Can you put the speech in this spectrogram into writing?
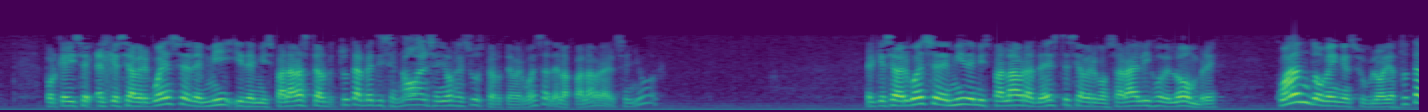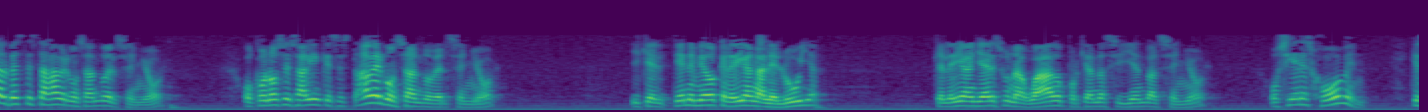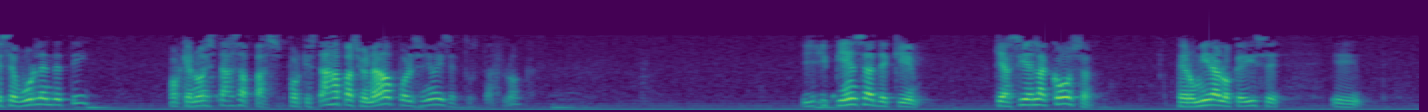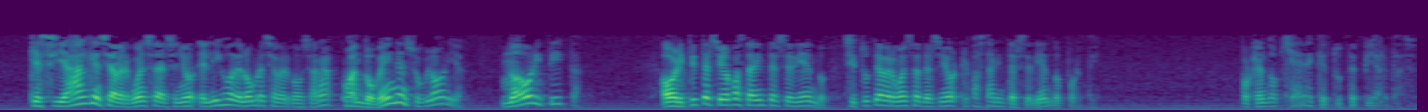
porque dice, el que se avergüence de mí y de mis palabras, tú tal vez dices, no, el Señor Jesús, pero te avergüenzas de la palabra del Señor. El que se avergüence de mí, de mis palabras, de éste se avergonzará el Hijo del Hombre cuando venga en su gloria. Tú tal vez te estás avergonzando del Señor. ¿O conoces a alguien que se está avergonzando del Señor? Y que tiene miedo que le digan aleluya, que le digan ya eres un aguado porque andas siguiendo al Señor. O si eres joven, que se burlen de ti, porque no estás porque estás apasionado por el Señor y dices, tú estás loca. Y, piensas de que, que así es la cosa. Pero mira lo que dice, eh, que si alguien se avergüenza del Señor, el Hijo del Hombre se avergonzará cuando venga en su gloria, no ahorita. Ahorita el Señor va a estar intercediendo. Si tú te avergüenzas del Señor, Él va a estar intercediendo por ti. Porque Él no quiere que tú te pierdas.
